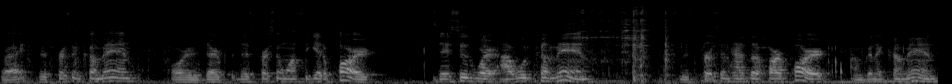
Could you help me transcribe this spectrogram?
right? This person come in, or this person wants to get a part. This is where I would come in. This person has a hard part. I'm gonna come in.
